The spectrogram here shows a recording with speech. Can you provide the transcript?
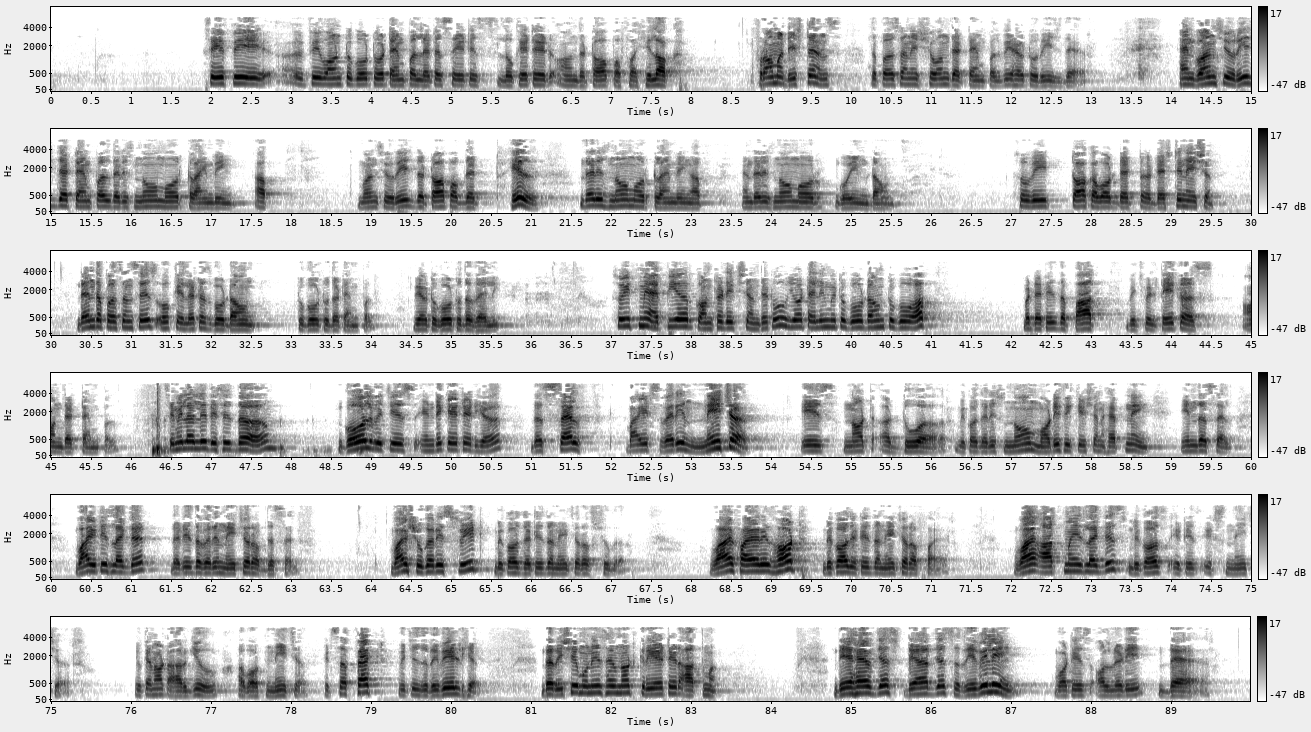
Say if we, if we want to go to a temple, let us say it is located on the top of a hillock. From a distance, the person is shown that temple. We have to reach there. And once you reach that temple, there is no more climbing up. Once you reach the top of that hill, there is no more climbing up and there is no more going down. So we talk about that uh, destination. Then the person says, okay, let us go down to go to the temple. We have to go to the valley. So it may appear contradiction that, oh, you are telling me to go down to go up. But that is the path which will take us on that temple. Similarly, this is the goal which is indicated here. The self, by its very nature, is not a doer because there is no modification happening in the self. Why it is like that? That is the very nature of the self. Why sugar is sweet? Because that is the nature of sugar. Why fire is hot? Because it is the nature of fire. Why Atma is like this? Because it is its nature. You cannot argue about nature. It's a fact which is revealed here. The Rishi Munis have not created Atma. They have just, they are just revealing what is already there.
